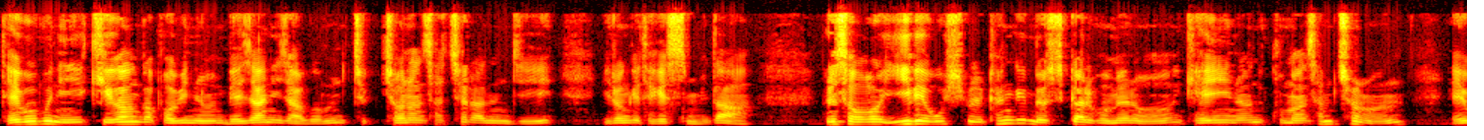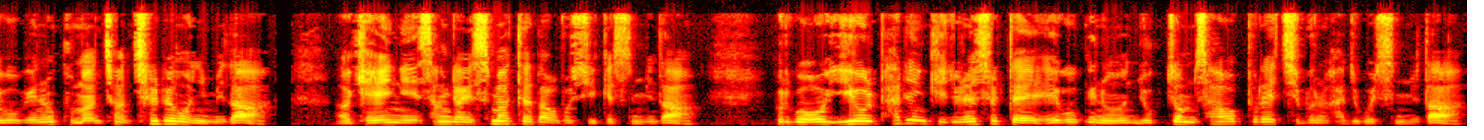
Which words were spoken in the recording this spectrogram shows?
대부분이 기관과 법인은 매자니 자금, 즉 전환사채라든지 이런 게 되겠습니다. 그래서 250일 평균 매수가를 보면은 개인은 93,000원, 외국인은 91,700원입니다. 어, 개인이 상당히 스마트하다고 볼 수 있겠습니다. 그리고 2월 8일 기준 했을 때 애국인은 6.45불의 지분을 가지고 있습니다.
